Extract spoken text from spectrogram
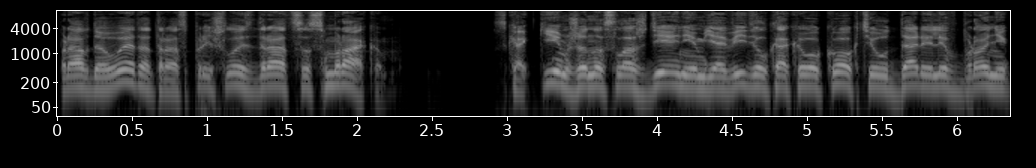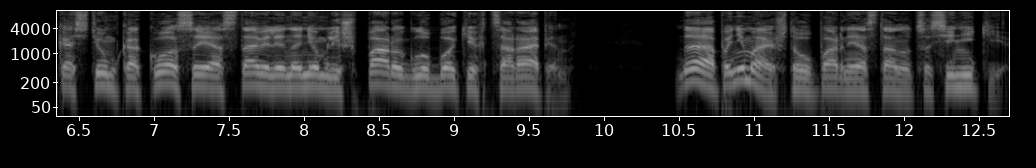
Правда, в этот раз пришлось драться с мраком. С каким же наслаждением я видел, как его когти ударили в бронекостюм кокоса и оставили на нем лишь пару глубоких царапин. Да, понимаю, что у парня останутся синяки.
